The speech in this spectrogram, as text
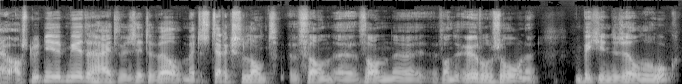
Uh, absoluut niet de meerderheid. We zitten wel met het sterkste land van, uh, van, uh, van de eurozone een beetje in dezelfde hoek.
